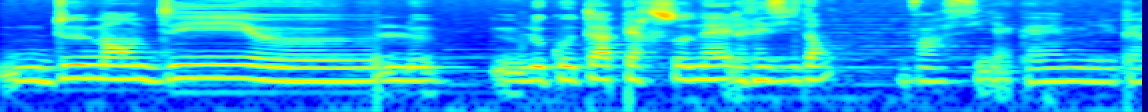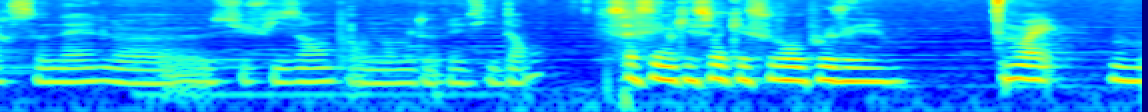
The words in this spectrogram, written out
demander le, le, quota personnel résident, voir s'il y a quand même du personnel suffisant pour le nombre de résidents. Ça, c'est une question qui est souvent posée. Oui. Mm.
